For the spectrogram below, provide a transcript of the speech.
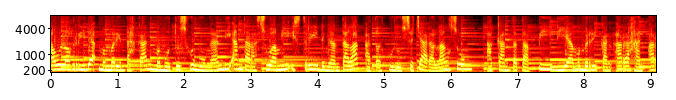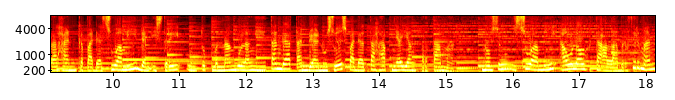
Allah Rida memerintahkan memutus hubungan di antara suami istri dengan talak atau hulu secara langsung, akan tetapi dia memberikan arahan-arahan kepada suami dan istri untuk menanggulangi tanda-tanda nusus pada tahapnya yang pertama. Nusu suami Allah Ta'ala berfirman,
